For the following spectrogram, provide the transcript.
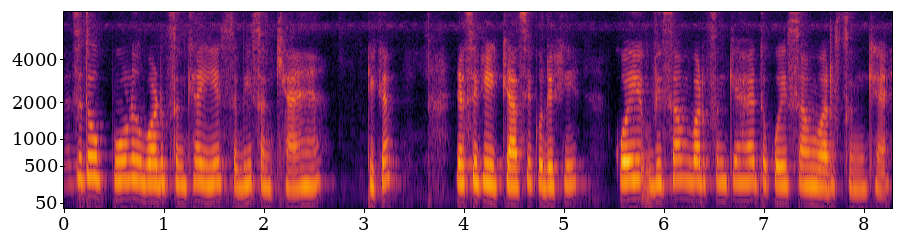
वैसे तो पूर्ण वर्ग संख्या ये सभी संख्याएँ हैं। ठीक है? जैसे कि इक्यासी को देखिए। कोई विषम वर्ग संख्या है तो कोई सम वर्ग संख्या है,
